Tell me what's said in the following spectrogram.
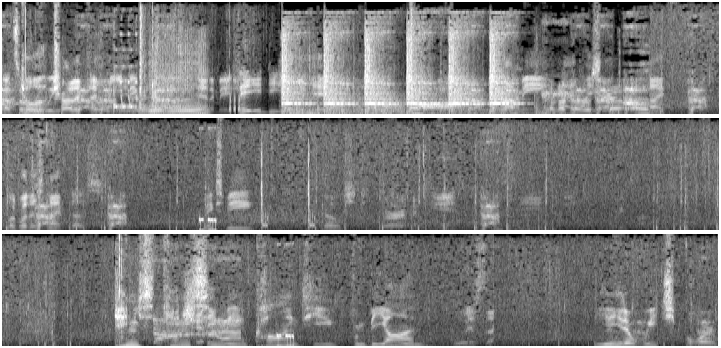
That's a Kill- really try to kill unique you. uh, animation. Hey, Indy. Yeah. Not me. I'm not gonna risk that. Knife? Look what this knife does. Makes me ghost. Can you can you see me? I'm calling to you from beyond. Who is that? You need a Ouija board.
